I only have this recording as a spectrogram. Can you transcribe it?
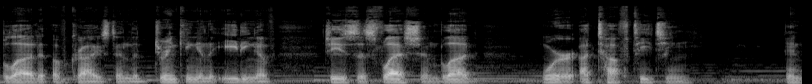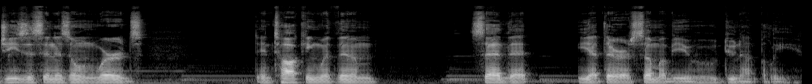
blood of Christ, and the drinking and the eating of Jesus' flesh and blood were a tough teaching. And Jesus, in his own words, in talking with them, said that, Yet there are some of you who do not believe.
